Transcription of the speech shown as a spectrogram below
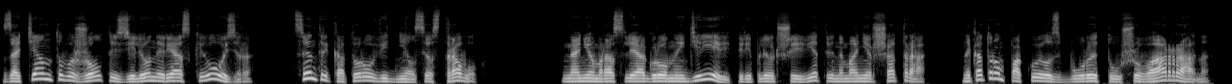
затянутого желтой-зеленой ряской озера, в центре которого виднелся островок. На нем росли огромные деревья, переплетшие ветви на манер шатра, на котором покоилась бурая туша вааррана.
